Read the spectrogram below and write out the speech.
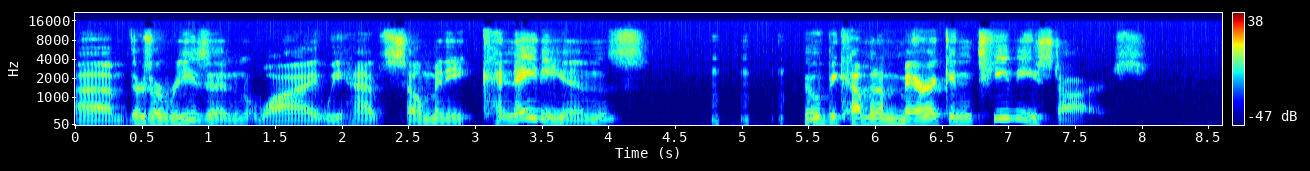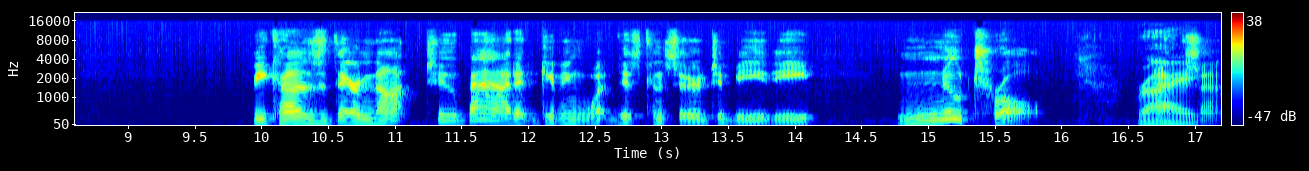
um, there's a reason why we have so many Canadians who become an American TV stars because they're not too bad at giving what is considered to be the neutral right. accent.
